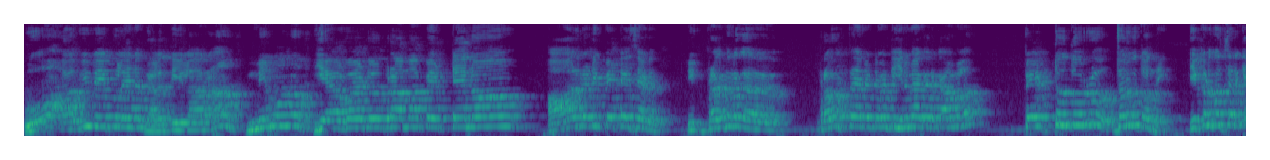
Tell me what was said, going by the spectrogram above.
ఓ అవివేకులైన గలతీలారా మిమ్మను ఎవడు భ్రమ పెట్టెను? ఆల్రెడీ పెట్టేశాడు. ఈ ప్రకటన ప్రవక్త అయినటువంటి ఇరిమే గారి కాలంలో పెట్టుదుర్రు జరుగుతుంది. ఇక్కడికి వచ్చరికి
